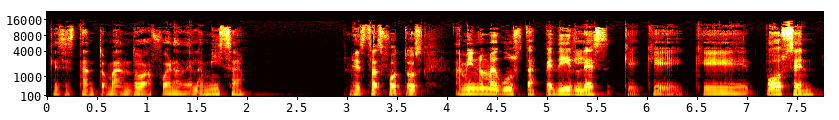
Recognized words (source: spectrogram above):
que se están tomando afuera de la misa. Estas fotos, a mí no me gusta pedirles que, que, posen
